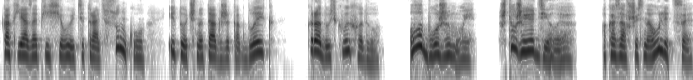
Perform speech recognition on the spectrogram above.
как я запихиваю тетрадь в сумку и точно так же, как Блейк, крадусь к выходу. О, боже мой! Что же я делаю? Оказавшись на улице,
